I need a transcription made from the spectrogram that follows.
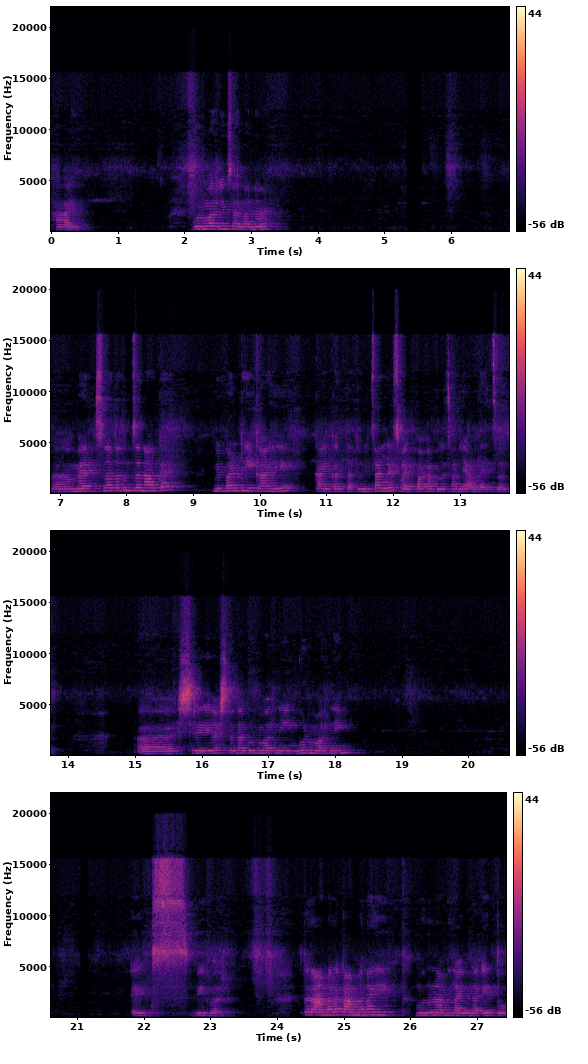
हाय गुड मॉर्निंग सर्वांना. मॅथ्सचं आता तुमचं नाव काय? मी पण ठीक आहे. काय करता तुम्ही? चाललंय? स्वयंपाक आपलं चाललंय आवरायचं. श्रेयश दादा गुड मॉर्निंग गुड मॉर्निंग एक्स विवर तर आम्हाला कामं नाहीत म्हणून आम्ही लाईव्हला येतो.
